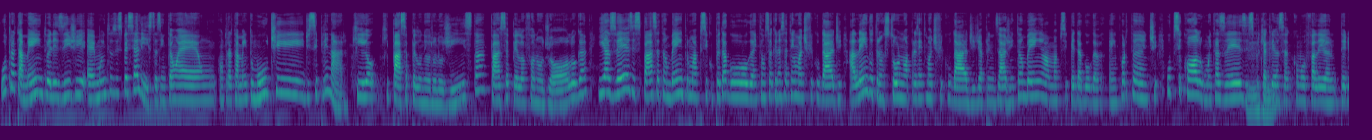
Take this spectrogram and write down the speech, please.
O tratamento ele exige é, muitos especialistas, então é um, um tratamento multidisciplinar que, que passa pelo neurologista, passa pela fonoaudióloga e às vezes passa também por uma psicopedagoga. Então, se a criança tem uma dificuldade, além do transtorno, apresenta uma dificuldade de aprendizagem, também uma psicopedagoga é importante. O psicólogo, muitas vezes, uhum. porque a uhum. criança, como eu falei anteriormente,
